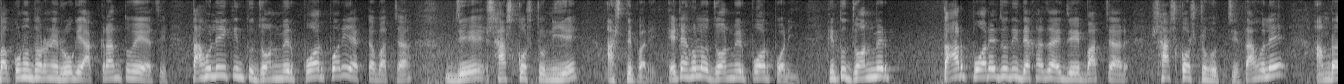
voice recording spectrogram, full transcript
বা কোনো ধরনের রোগে আক্রান্ত হয়ে আছে, তাহলেই কিন্তু জন্মের পর পরই একটা বাচ্চা যে শ্বাসকষ্ট নিয়ে আসতে পারে। এটা হলো জন্মের পর পরই কিন্তু জন্মের তারপরে যদি দেখা যায় যে বাচ্চার শ্বাসকষ্ট হচ্ছে, তাহলে আমরা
